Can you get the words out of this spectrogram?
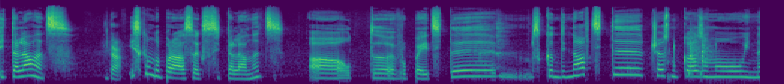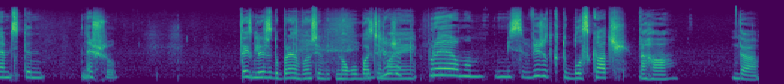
Италянец. Да. Искам да правя секс с италянец а, от а, европейците. Скандинавците, честно казано, и немците нещо Те изглеждат добре на външен вид много, обаче изглеждат май... добре, ама ми се виждат като блъскачи, Аха. Да.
